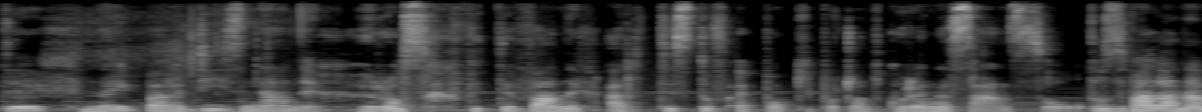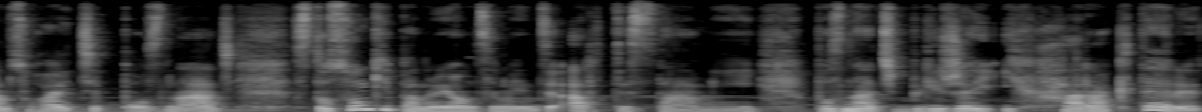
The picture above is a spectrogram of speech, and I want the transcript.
tych najbardziej znanych, rozchwytywanych artystów epoki początku renesansu. Pozwala nam, słuchajcie, poznać stosunki panujące między artystami, poznać bliżej ich charaktery,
